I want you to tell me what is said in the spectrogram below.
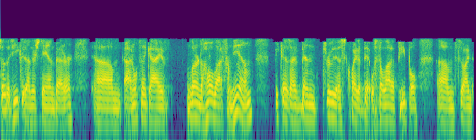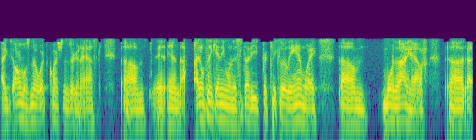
so that he could understand better. Um, I don't think I've learned a whole lot from him because I've been through this quite a bit with a lot of people. Um, so I, I almost know what questions they're going to ask. Um, and, and I don't think anyone has studied particularly Amway um, more than I have. Uh, that,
